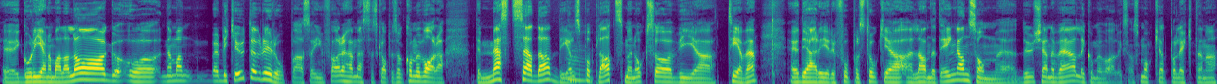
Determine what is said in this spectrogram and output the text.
eh, går igenom alla lag och när man börjar blicka ut över Europa, alltså inför det här mästerskapet som kommer vara det mest sedda, dels Mm. på plats men också via TV. Eh, det är i det fotbollstokiga landet England som eh, du känner väl, det kommer vara liksom smockat på läktarna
